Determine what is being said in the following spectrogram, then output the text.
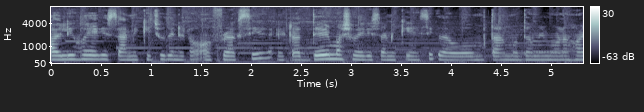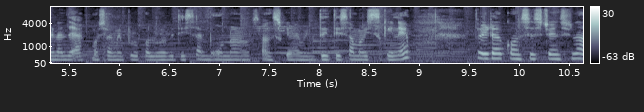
অয়েলি হয়ে গেছে, আমি কিছুদিন এটা অফ রাখছি, এটা দেড় মাস হয়ে গেছে আমি কিনছি তার মধ্যে আমি মনে হয় না যে এক মাস আমি পুরো ভালোভাবে দিচ্ছি আমি অন্যান্য সানস্ক্রিন আমি দিতেছি আমার স্কিনে তো এটা কনসিস্টেন্সি না,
